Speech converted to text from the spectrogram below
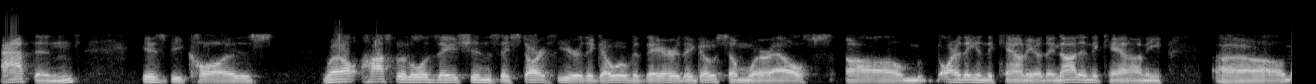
Athens is because, well, hospitalizations, they start here, they go over there, they go somewhere else. Um, are they in the county? Are they not in the county? Um,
